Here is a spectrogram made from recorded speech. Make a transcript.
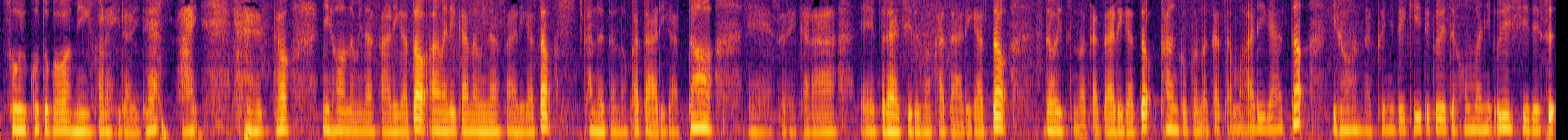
そういう言葉は右から左です。はい。えっと、日本の皆さんありがとう。アメリカの皆さんありがとう。カナダの方ありがとう。えー、それから、えー、ブラジルの方ありがとう。ドイツの方ありがとう。韓国の方もありがとう。いろんな国で聞いてくれてほんまに嬉しいです。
